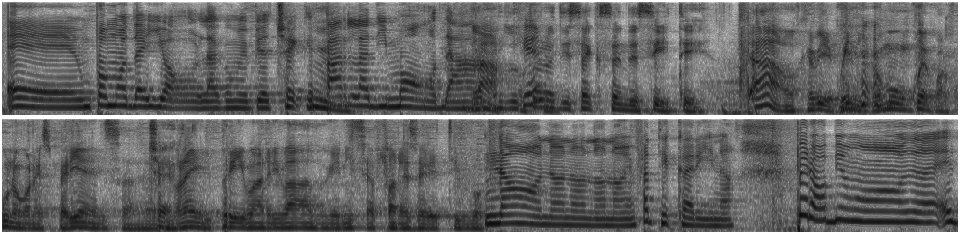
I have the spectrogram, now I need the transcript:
è un po' modaiola come piace, cioè che parla di moda. La produttore di Sex and the City. Ah, ho capito. Quindi comunque qualcuno con esperienza. Certo. Non è il primo arrivato che inizia a fare serie TV. No, no, no, no, no, infatti è carina. Però abbiamo. eh,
